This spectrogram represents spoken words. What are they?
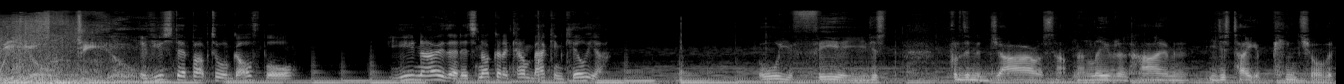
real deal. If you step up to a golf ball, you know that it's not going to come back and kill you. All your fear, you just put it in a jar or something and leave it at home and you just take a pinch of it.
